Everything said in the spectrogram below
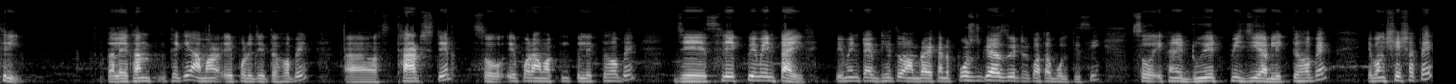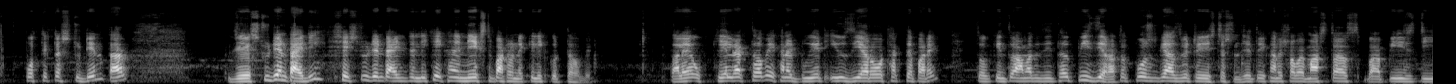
থ্রি তাহলে এখান থেকে আমার এরপরে যেতে হবে থার্ড স্টেপ সো এরপর আমার কী লিখতে হবে? যে select payment type payment type যেহেতু আমরা এখানে পোস্ট গ্রাজুয়েটের কথা বলতেছি সো এখানে ডুয়েট পিজিআর লিখতে হবে। এবং সেই সাথে প্রত্যেকটা স্টুডেন্ট তার যে স্টুডেন্ট আইডি সেই স্টুডেন্ট আইডিটা লিখে এখানে নেক্সট বাটনে ক্লিক করতে হবে। তাহলে খেয়াল রাখতে হবে, এখানে ডুয়েট ইউজিআরও থাকতে পারে। তো কিন্তু আমাদের দিতে হবে পিজিআর অর্থাৎ পোস্ট গ্রাজুয়েট রেজিস্ট্রেশন যেহেতু এখানে সবাই মাস্টার্স বা পিএইচডি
